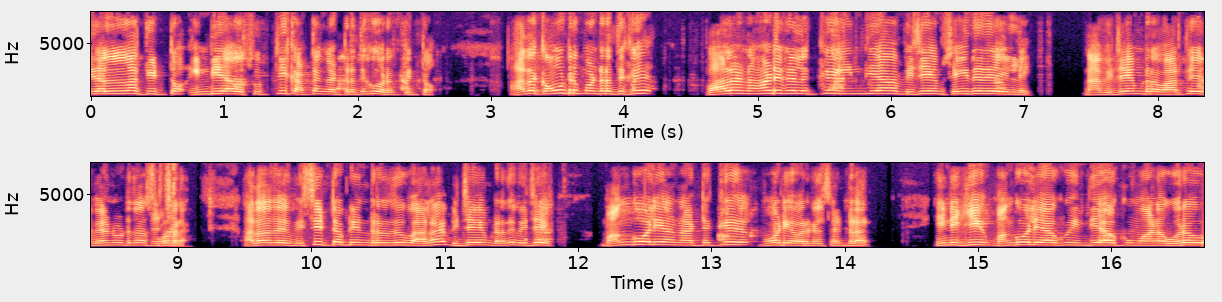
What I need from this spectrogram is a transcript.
இதெல்லாம் திட்டம். இந்தியாவை சுத்தி கட்டம் கட்டுறதுக்கு ஒரு திட்டம். அதை கவுண்டர் பண்றதுக்கு பல நாடுகளுக்கு இந்தியா விஜயம் செய்ததே இல்லை. நான் விஜயம்ன்ற வார்த்தையை வேணும்னு தான் சொல்றேன். அதாவது விசிட் அப்படின்றது வேலை விஜயம்ன்றது விஜய் மங்கோலியா நாட்டுக்கு மோடி அவர்கள் சென்றார். இன்னைக்கு மங்கோலியாவுக்கும் இந்தியாவுக்குமான உறவு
